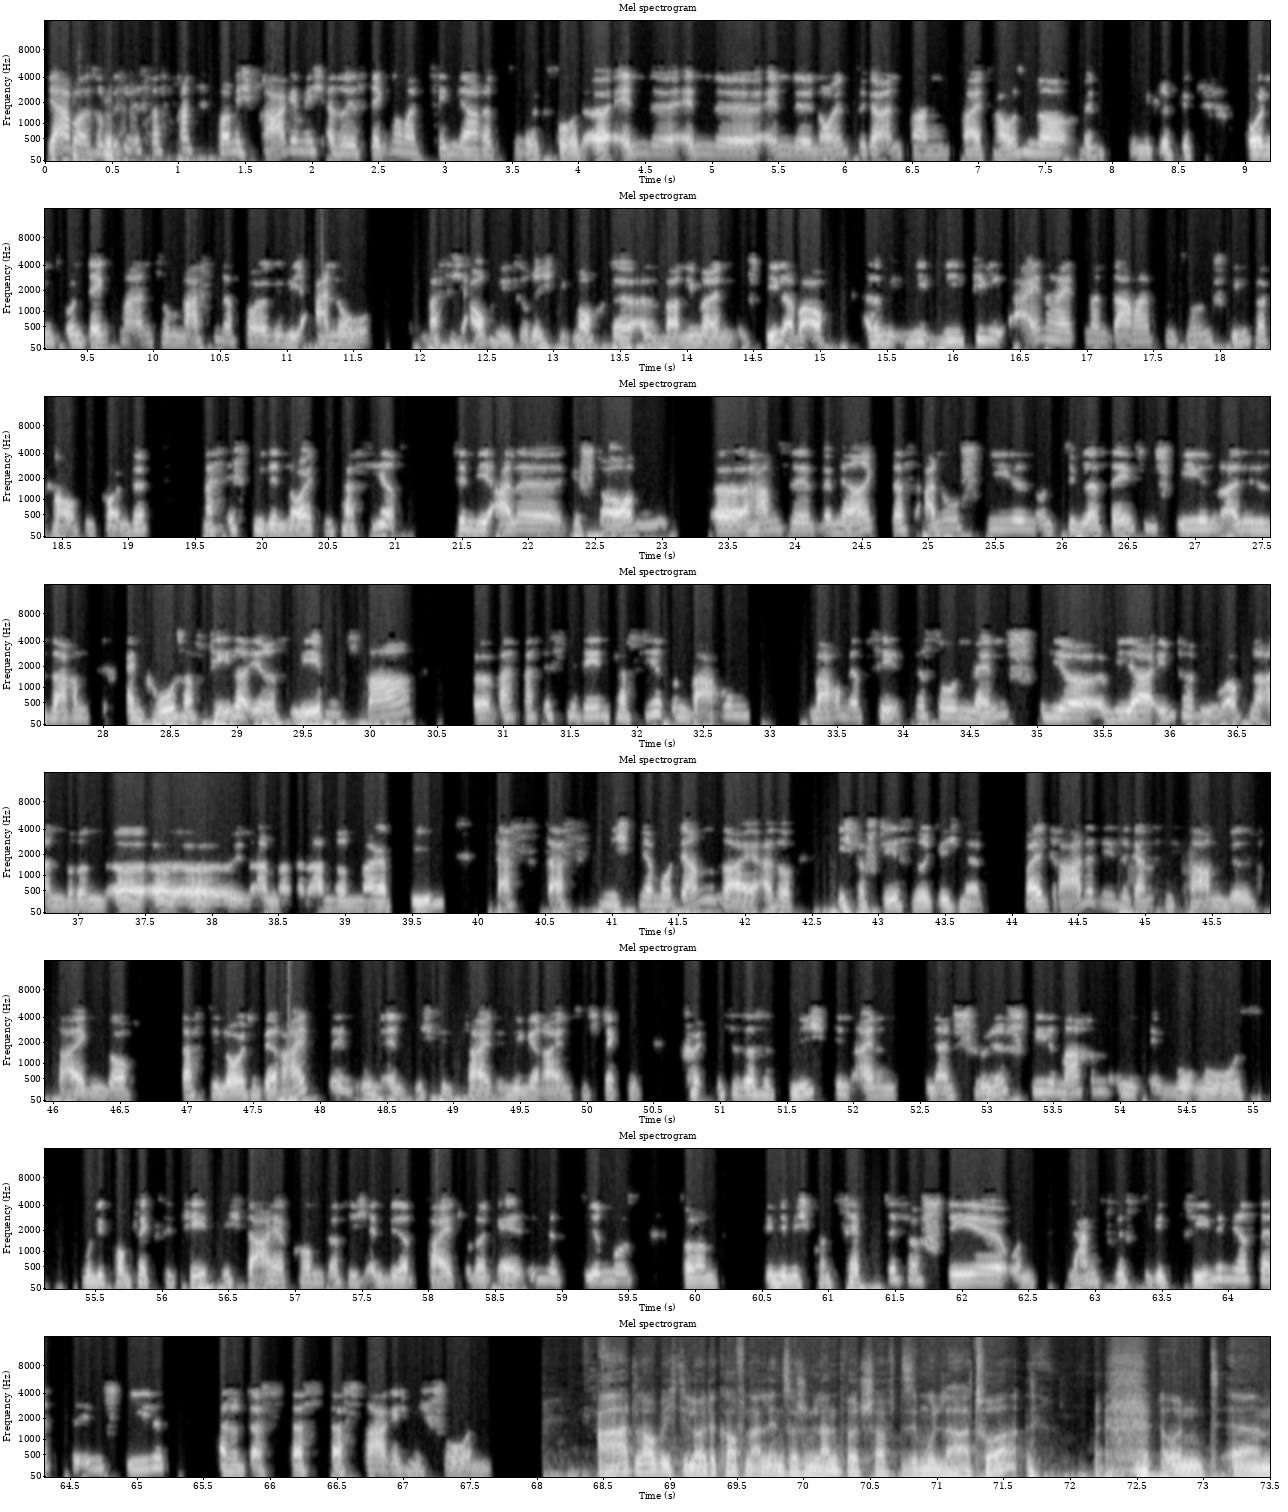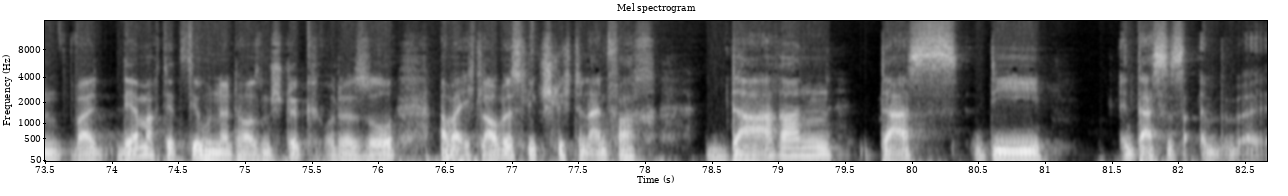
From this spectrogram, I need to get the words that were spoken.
Ja, aber so ein bisschen ist was dran. Vor allem, ich frage mich, also jetzt denken wir mal zehn Jahre zurück, so äh, Ende, Ende, Ende 90er, Anfang 2000er, wenn es den Begriff gibt, und, und denkt mal an so Massenerfolge wie Anno, was ich auch nicht so richtig mochte, also war nie mein Spiel, aber auch, also wie, wie viele Einheiten man damals von so einem Spiel verkaufen konnte, was ist mit den Leuten passiert? Sind die alle gestorben? Äh, haben sie bemerkt, dass Anno-Spielen und Civilization-Spielen und all diese Sachen ein großer Fehler ihres Lebens war? Äh, was, was ist mit denen passiert und warum warum erzählt mir so ein Mensch hier via Interview auf einer anderen, äh, äh, in einem, einem anderen Magazin, dass das nicht mehr modern sei? Also ich verstehe es wirklich nicht. Weil gerade diese ganzen Farmbilds zeigen doch, dass die Leute bereit sind, unendlich viel Zeit in Dinge reinzustecken. Könnten sie das jetzt nicht in, einen, in ein schönes Spiel machen, wo, wo, wo die Komplexität nicht daher kommt, dass ich entweder Zeit oder Geld investieren muss, sondern indem ich Konzepte verstehe und langfristige Ziele mir setze im Spiel. Also das, das, das frage ich mich schon. A, glaube ich, die Leute kaufen alle inzwischen Landwirtschaftssimulator. Und ähm, weil der macht jetzt die 100.000 Stück oder so. Aber ich glaube, es liegt schlicht und einfach daran, dass die dass es äh,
